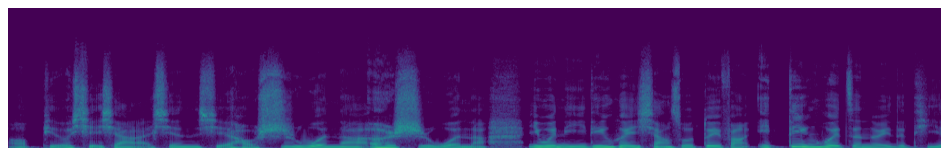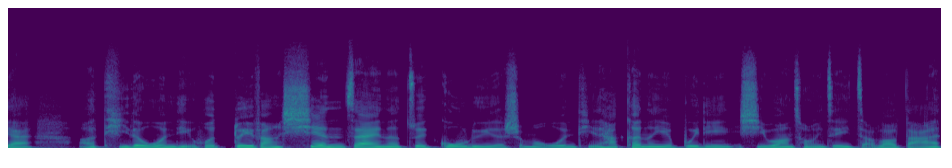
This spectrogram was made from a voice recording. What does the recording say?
啊，比如写下来，先写好十问啊，二十问啊，因为你一定会想说，对方一定会针对你的提案啊提的问题，或对方现在呢最顾虑的什么问题，他可能也不一定希望从你这里找到答案，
